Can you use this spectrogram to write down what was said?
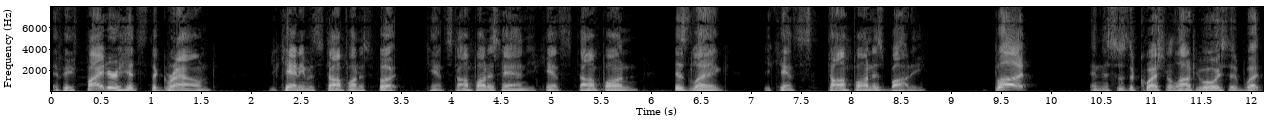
if a fighter hits the ground, you can't even stomp on his foot. You can't stomp on his hand. You can't stomp on his leg. You can't stomp on his body. But, and this is the question a lot of people always said, what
